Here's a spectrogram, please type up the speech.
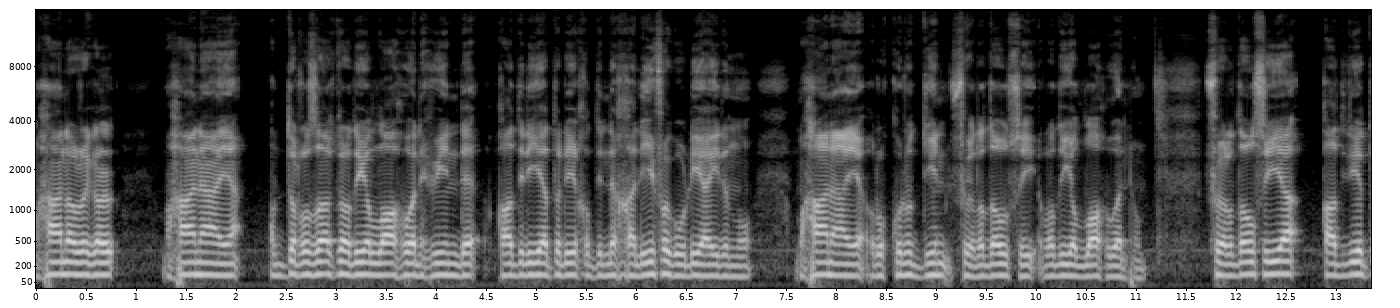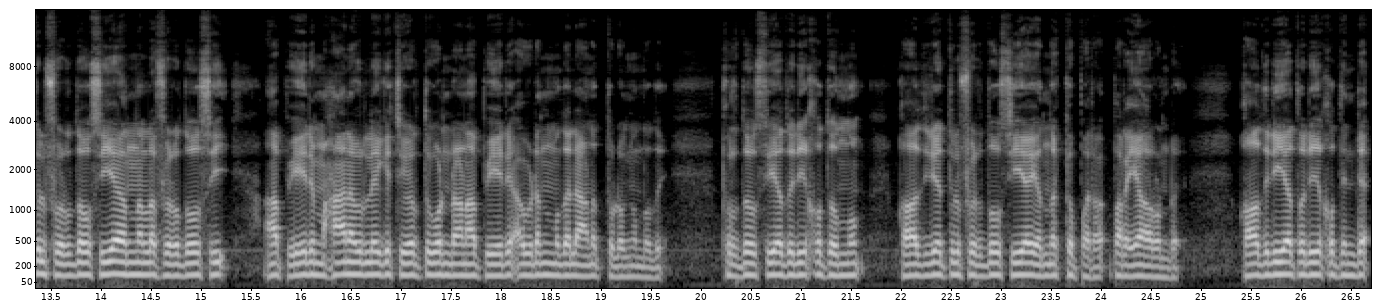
മഹാനവറികൾ മഹാനായ അബ്ദുൾ റസാഖ് റതിയല്ലാഹു അൻഹുവിന്റെ ഖാദിരിയ തുരീക്കത്തിന്റെ ഖലീഫ കൂടിയായിരുന്നു മഹാനായ റുക്കുനുദ്ദീൻ ഫിർദൌസി റതിയല്ലാഹു അൻഹു. ഫിർദൌസിയ ഖാദിരിയത്തുൽ ഫിർദോസിയ എന്നുള്ള ഫിർദോസി ആ പേര് മഹാനവറിലേക്ക് ചേർത്തുകൊണ്ടാണ് ആ പേര് അവിടെ മുതലാണ് തുടങ്ങുന്നത്. ഫിർദോസിയ തരീഖത്തൊന്നും ഖാദിരിയത്തുൽ ഫിർദോസിയ എന്നൊക്കെ പറ പറയാറുണ്ട്. ഖാദിരിയ തരീഖത്തിന്റെ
